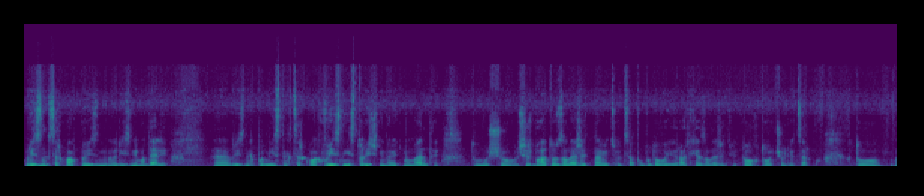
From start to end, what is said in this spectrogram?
В різних церквах по різні, різні моделі. е, в різних помісних церквах, в різні історичні навіть моменти, тому що ще ж багато залежить, навіть ця побудова ієрархія залежить від того, хто очолює церкву, хто е,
